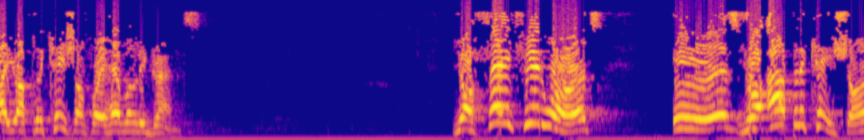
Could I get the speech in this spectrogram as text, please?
are your application for a heavenly grant. Your faith filled words is your application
